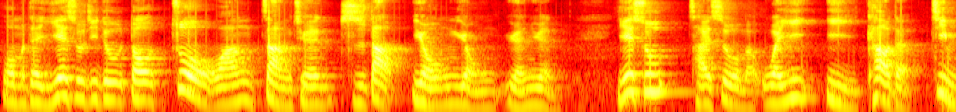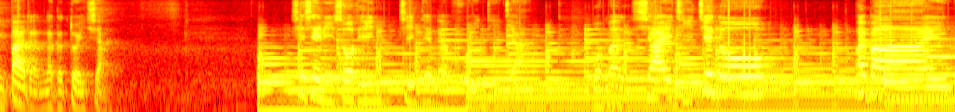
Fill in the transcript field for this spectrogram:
我们的耶稣基督都做王掌权，直到永永远远。耶稣才是我们唯一倚靠的。敬拜的那个对象。谢谢你收听今天的福音迪迦，我们下一集见喽，拜拜。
